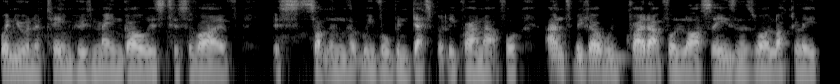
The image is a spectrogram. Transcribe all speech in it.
when you're in a team whose main goal is to survive, it's something that we've all been desperately crying out for. And to be fair, we cried out for last season as well. Luckily,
